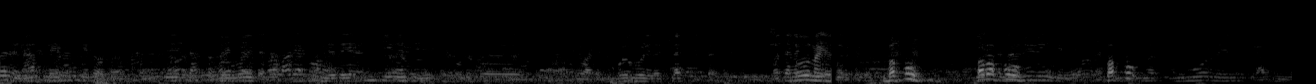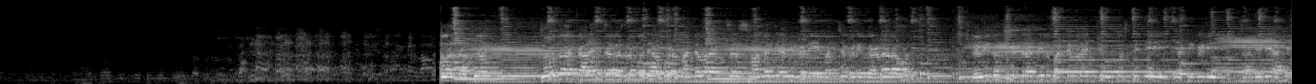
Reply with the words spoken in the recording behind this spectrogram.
अगोदर आहे ना प्लेनच केलं होतं पण ते जास्त गुळगुळीत आहे ना. म्हणजे ते स्किन अशी थोडस हे वाटायची गुळगुळीत प्लास्टिक सारखी. मग त्याला नवीन केले. बाप्पू. केस म्हणजे मोर रिअलिस्टिक अजून जोरदार टाळ्यांच्या गजरामध्ये आपण मान्यवरांचं स्वागत या ठिकाणी मंचाकडे करणार आहोत. विविध क्षेत्रातील मान्यवरांची उपस्थिती या ठिकाणी झालेली आहे.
